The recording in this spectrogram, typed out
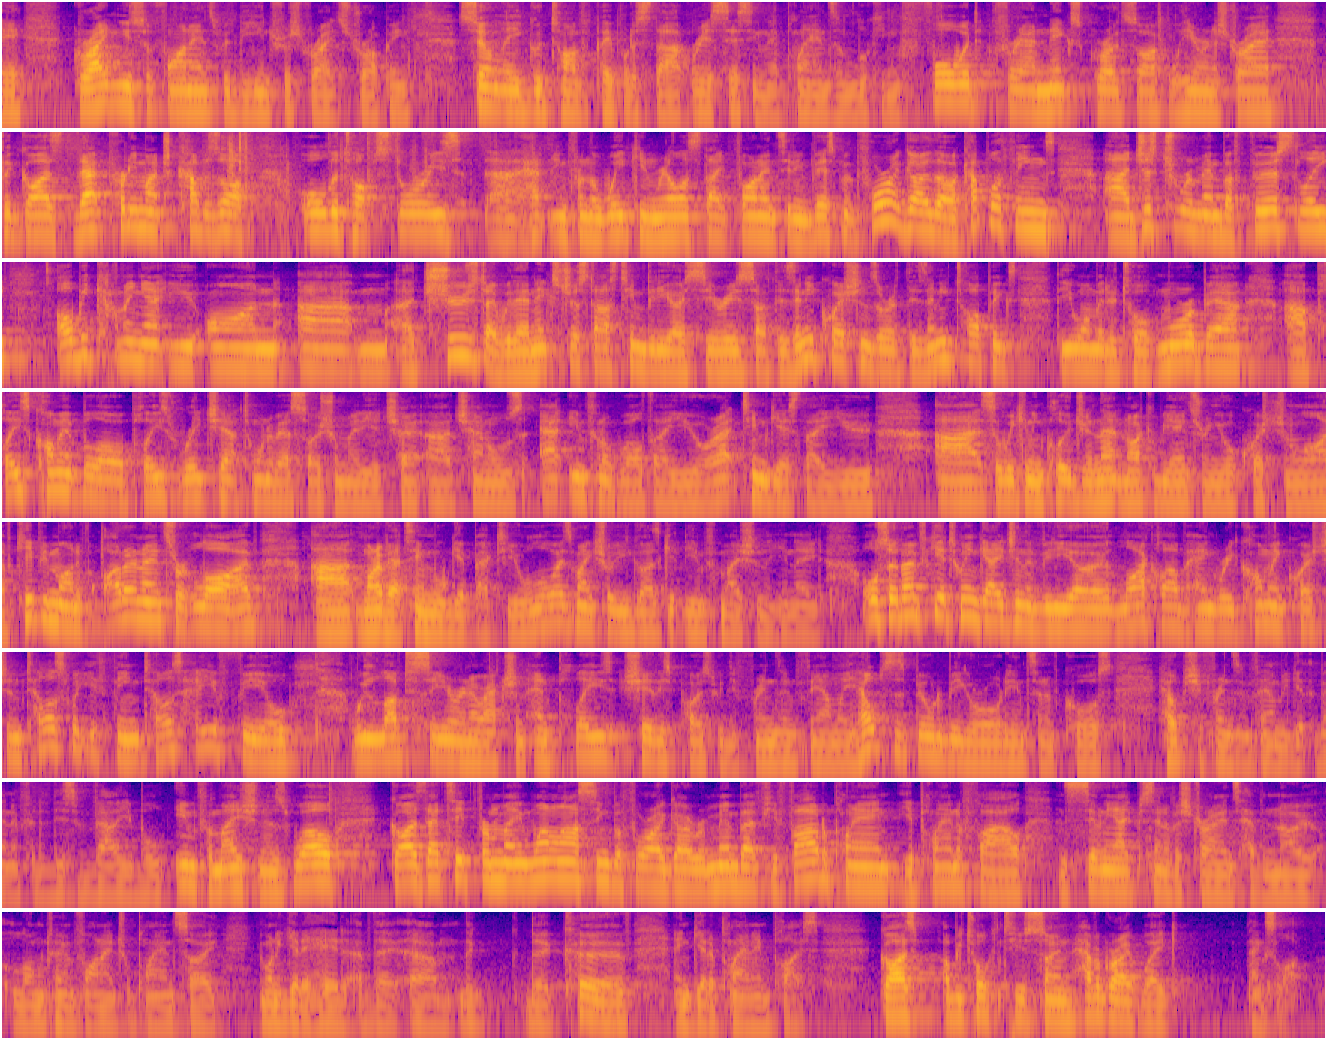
Great news for finance with the interest rates dropping. Certainly a good time for people to start reassessing their plans and looking forward for our next growth cycle here in Australia. But guys, that pretty much covers off all the top stories uh, happening from the week in real estate, finance and investment. Before I go though, a couple of things uh, just to remember. Firstly, I'll be coming at you on um, Tuesday with our next Just Ask Tim video series. So if there's any questions or if there's any topics that you want me to talk more about, uh, please comment below or please reach out to one of our social media cha uh, channels at Infinite Wealth AU or at Tim Guest AU uh, so we can include you in that and I could be answering your question live. Keep in mind, if I don't answer it live, uh, one of our team will get back to you. We'll always make sure you guys get the information that you need. Also, don't forget to engage in the video, like, love, angry, comment, question, tell us what you think, tell us how you feel. We love to see your interaction and please share this post with your friends and family. It helps us build a bigger audience and of course, helps your friends and family get the benefit of this valuable information as well. Guys, that's it from me. One last thing before I go. Remember, if you fail to plan, you plan to fail, and 78% of Australians have no long-term financial plan. So you want to get ahead of the, um, the, the curve and get a plan in place. Guys, I'll be talking to you soon. Have a great week. Thanks a lot.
